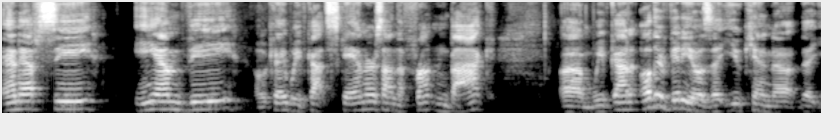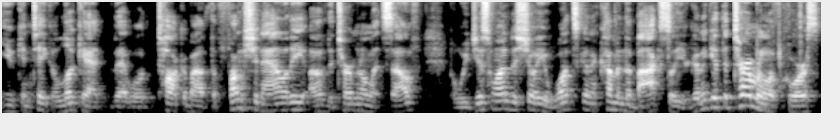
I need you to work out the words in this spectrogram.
NFC, EMV, okay, we've got scanners on the front and back. Um, we've got other videos that you can uh, that you can take a look at that will talk about the functionality of the terminal itself. But we just wanted to show you what's going to come in the box. So you're going to get the terminal, of course,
